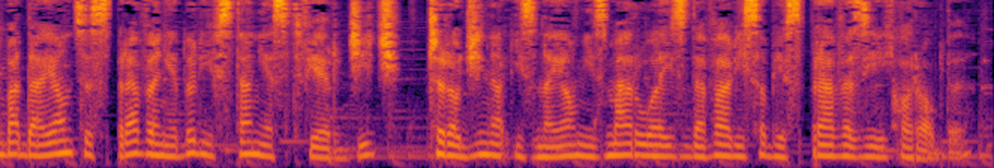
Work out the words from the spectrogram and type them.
Badający sprawę nie byli w stanie stwierdzić, czy rodzina i znajomi zmarłej zdawali sobie sprawę z jej choroby.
